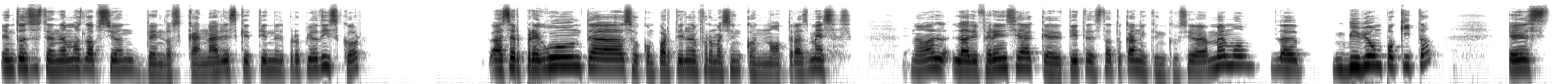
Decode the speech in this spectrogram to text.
Entonces tenemos la opción de en los canales que tiene el propio Discord hacer preguntas o compartir la información con otras mesas. ¿No? La, diferencia que a ti te está tocando y que inclusive Memo vivió un poquito es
